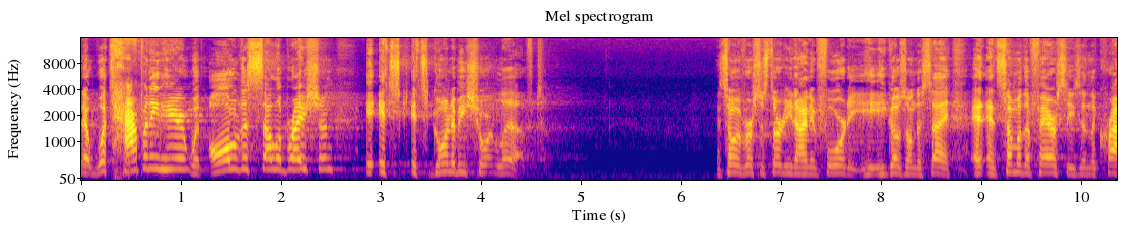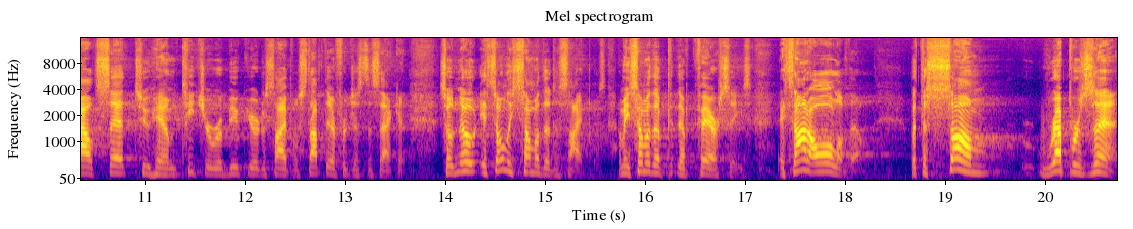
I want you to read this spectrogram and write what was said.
that what's happening here with all of this celebration, it, it's, it's going to be short lived. And so in verses 39 and 40, he, goes on to say, and, and, some of the Pharisees in the crowd said to him, Teacher, rebuke your disciples. Stop there for just a second. So note, it's only some of the disciples. I mean, some of the, the Pharisees. It's not all of them, but the some represent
